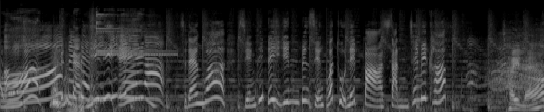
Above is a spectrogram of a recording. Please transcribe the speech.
อ๋อ เป็นแบบนี้นี่เอง แสดงว่าเสียงที่ได้ยินเป็นเสียงวัตถุในป่าสั่นใช่ไหมครับ ช่แล้ว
